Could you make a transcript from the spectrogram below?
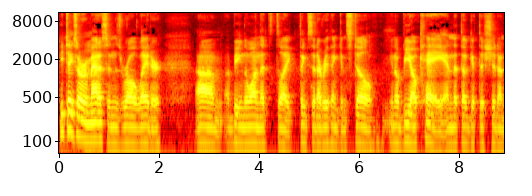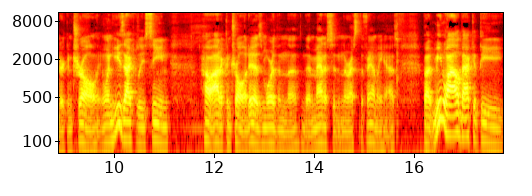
he takes over Madison's role later. um, being the one that like thinks that everything can still you know be okay and that they'll get this shit under control when he's actually seen how out of control it is more than the the Madison and the rest of the family has. But meanwhile, back at the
